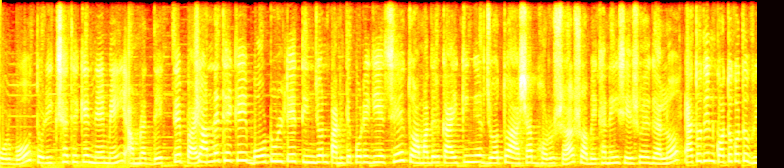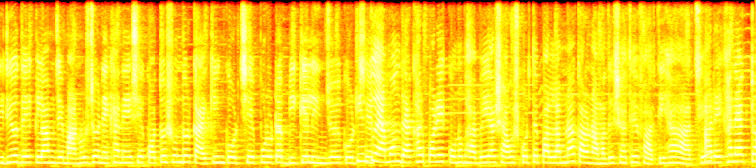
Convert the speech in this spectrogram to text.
করব। তো রিক্সা থেকে নেমেই আমরা দেখতে পাই, সামনে থেকেই বোট উল্টে তিনজন পানিতে পড়ে গিয়েছে। তো আমাদের কাইকিং এর যত আশা ভরসা সব এখানেই শেষ হয়ে গেল। এতদিন কত কত ভিডিও দেখলাম যে মানুষজন এখানে এসে কত সুন্দর কাইকিং করছে, পুরোটা বিকেল এনজয় করছে। কিন্তু এমন দেখার পরে কোনোভাবেই আর সাহস করতে পারলাম না, কারণ আমাদের সাথে ফাতিহা আছে। আর এখানে একটা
